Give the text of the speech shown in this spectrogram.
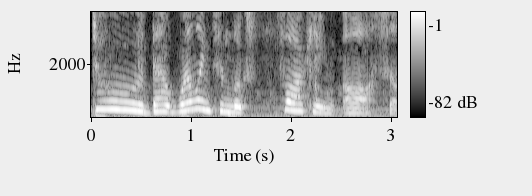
Dude, that Wellington looks fucking awesome.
